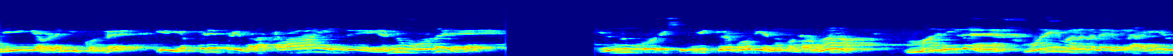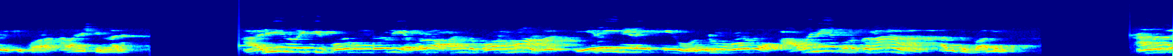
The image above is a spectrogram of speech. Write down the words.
நீங்க விளங்கி கொண்டு இது எப்படி இப்படி விளக்கலாம் என்று எண்ணும் போது எண்ணும் போது சிந்திக்கிற போது என்ன பண்றோம்னா மனிதன் முனை மனதில இருந்து அடியை நோக்கி போறான். அவன் சில்லன் அடியை நோக்கி போகும்போது எவ்வளவு ஆழ்ந்து போறோமோ இறைநிலைக்கு ஒன்றும் போது அவனே கொடுக்கறான் அதுக்கு பதில். அதனால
